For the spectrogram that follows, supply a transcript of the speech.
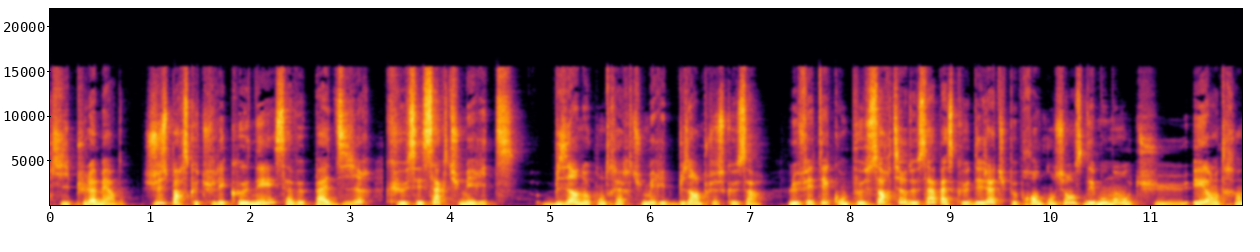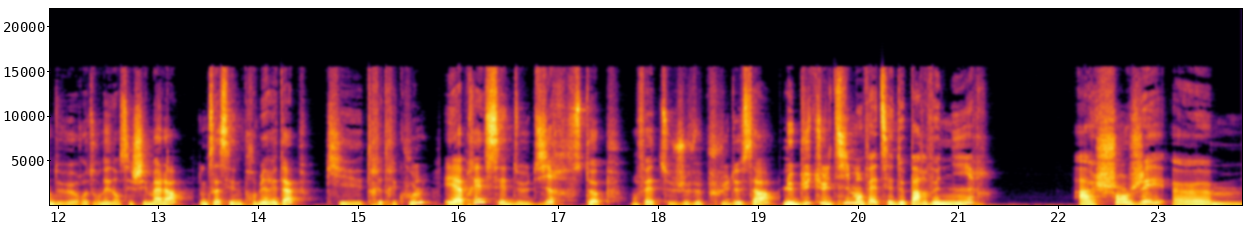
qui puent la merde. Juste parce que tu les connais, ça veut pas dire que c'est ça que tu mérites. Bien au contraire, tu mérites bien plus que ça. Le fait est qu'on peut sortir de ça parce que déjà tu peux prendre conscience des moments où tu es en train de retourner dans ces schémas-là. Donc ça c'est une première étape qui est très très cool. Et après c'est de dire stop. En fait, je veux plus de ça. Le but ultime en fait c'est de parvenir à changer euh,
